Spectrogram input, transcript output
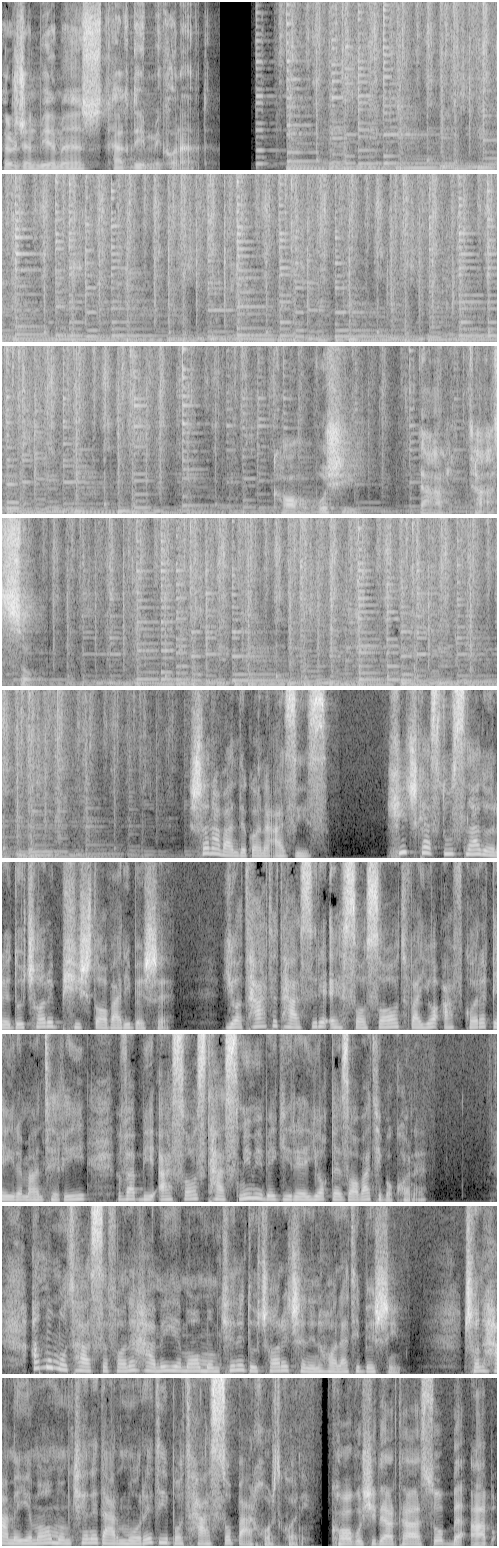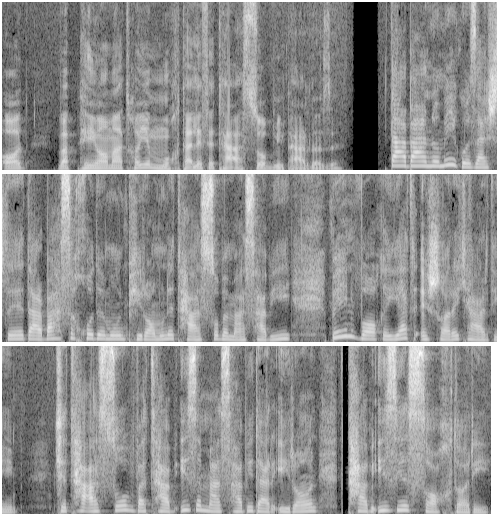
Persian BM تقدیم می کند. کاوشی در تعصب شنوندگان عزیز هیچ کس دوست نداره دچار پیش داوری بشه یا تحت تاثیر احساسات و یا افکار غیر منطقی و بی اساس تصمیمی بگیره یا قضاوتی بکنه. اما متاسفانه همه ما ممکنه دچار چنین حالتی بشیم چون همه ما ممکنه در موردی با تعصب برخورد کنیم. کاوشی در تعصب به ابعاد و پیامدهای مختلف تعصب می‌پردازه. در برنامه گذشته در بحث خودمون پیرامون تعصب مذهبی به این واقعیت اشاره کردیم که تعصب و تبعیض مذهبی در ایران تبعیضی ساختاری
